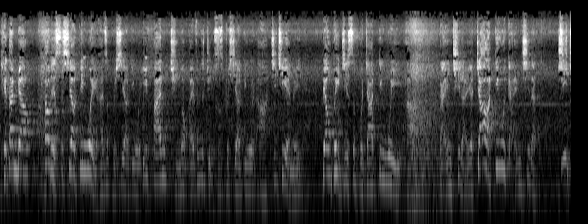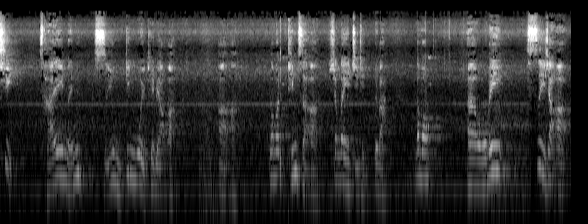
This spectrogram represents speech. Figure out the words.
贴单标到底是需要定位还是不需要定位？一般情况百分之九十是不需要定位的啊。机器也没标配机是不加定位啊感应器的，要加了定位感应器的机器才能使用定位贴标啊啊啊。那么停止啊，相当于急停，对吧？那么，呃，我们试一下啊，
